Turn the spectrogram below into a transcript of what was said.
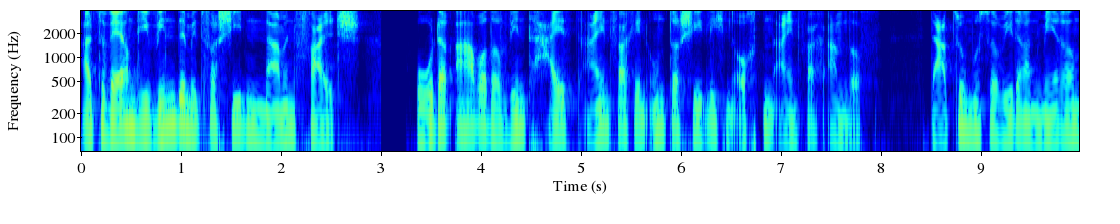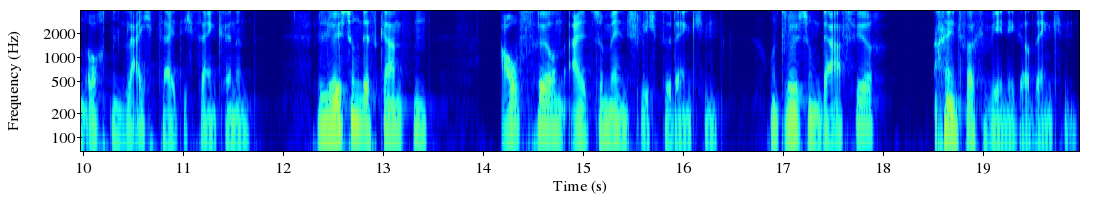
Also wären die Winde mit verschiedenen Namen falsch. Oder aber der Wind heißt einfach in unterschiedlichen Orten einfach anders. Dazu muss er wieder an mehreren Orten gleichzeitig sein können. Lösung des Ganzen aufhören allzu menschlich zu denken. Und Lösung dafür einfach weniger denken.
